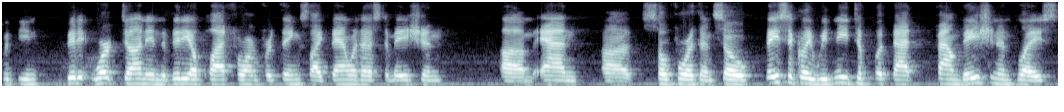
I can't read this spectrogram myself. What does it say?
would be work done in the video platform for things like bandwidth estimation um, and uh, so forth. And so basically, we'd need to put that foundation in place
